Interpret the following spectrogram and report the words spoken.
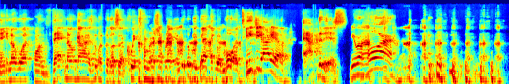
And you know what? On that note, guys, we're going to go to a quick commercial break and we'll be back with more TGIF after this. You're a whore.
